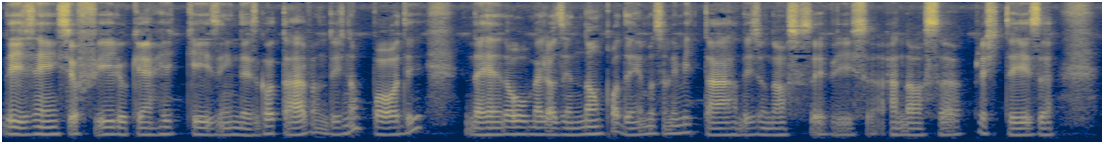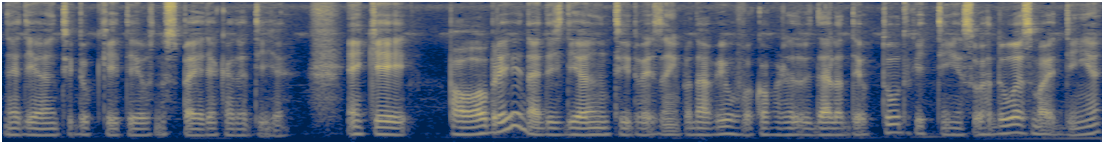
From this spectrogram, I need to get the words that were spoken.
diz em seu Filho que a riqueza inesgotável, diz não pode, né, ou melhor dizendo, não podemos limitar, diz o nosso serviço, a nossa presteza né, diante do que Deus nos pede a cada dia. Em que pobre, né, diante do exemplo da viúva, como Jesus dela deu tudo que tinha, suas duas moedinhas,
